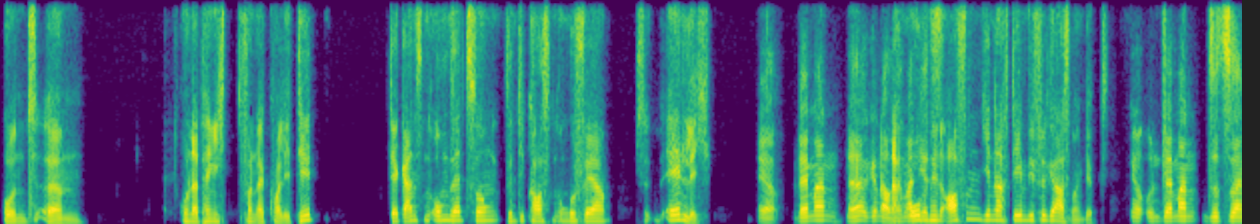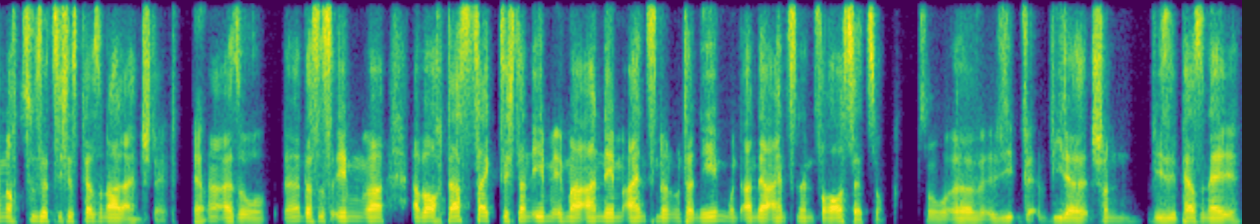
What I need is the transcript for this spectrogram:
Und ähm, unabhängig von der Qualität der ganzen Umsetzung sind die Kosten ungefähr ähnlich. Ja, wenn man, ne, genau, Nach wenn man oben jetzt, hin offen, je nachdem, wie viel Gas man gibt. Ja, und wenn man sozusagen noch zusätzliches Personal einstellt. Ja. Ne, also, ne, das ist eben, aber auch das zeigt sich dann eben immer an dem einzelnen Unternehmen und an der einzelnen Voraussetzung. So, äh, wie, wie da schon, wie sie personell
